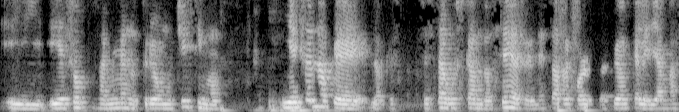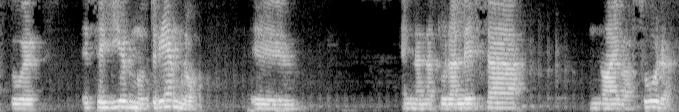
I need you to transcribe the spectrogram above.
y, eso, pues, a mí me nutrió muchísimo. Y eso es lo que, lo que se está buscando hacer en esta reforestación que le llamas tú, es, es seguir nutriendo. Eh, en la naturaleza no hay basura.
